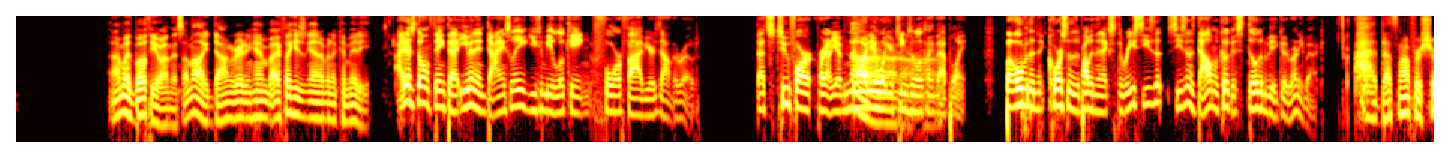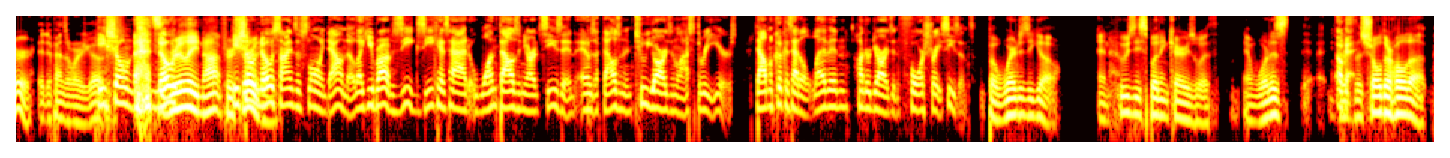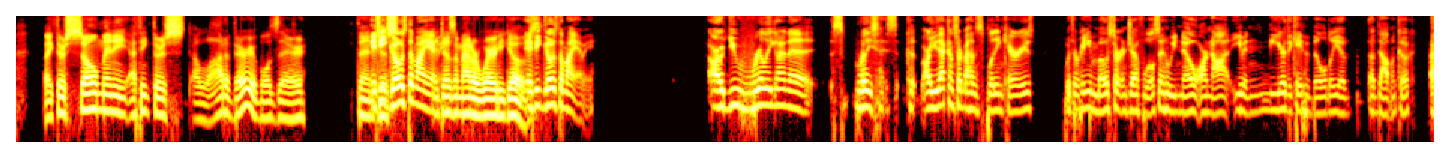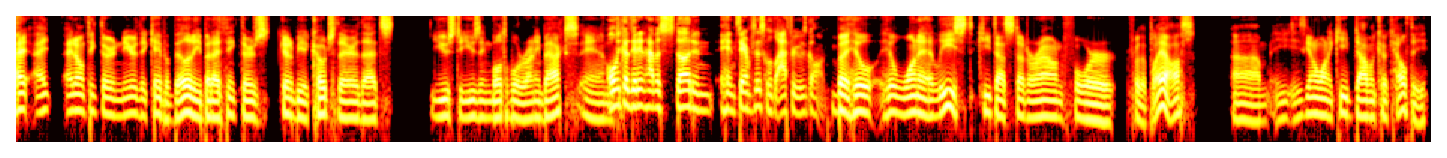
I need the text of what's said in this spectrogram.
I'm with both of you on this. I'm not like downgrading him, but I feel like he's going to end up in a committee. I just don't think that even in Dynasty League, you can be looking four or five years down the road. That's too far far down. You have no, No, idea what no, your team's no, going to look no. like at that point. But over the course of the, probably the next three season, seasons, Dalvin Cook is still going to be a good running back. Ah, that's not for sure. It depends on where he goes. He's shown That's no really not for he's sure. He's shown no though. signs of slowing down though. Like you brought up Zeke. Zeke has had 1,000 yard season and it was 1,002 yards in the last three years. Dalvin Cook has had 1,100 yards in four straight seasons. but where does he go? And who's he splitting carries with? And what is uh, does Okay. the shoulder hold up? Like there's so many I think there's a lot of variables there. Then If just, he goes to Miami, it doesn't matter where he goes. if he goes to Miami, are you really going to really? Are you that concerned about him splitting carries with Raheem Mostert and Jeff Wilson, who we know are not even near the capability of, of Dalvin Cook? I, I, I don't think they're near the capability, but I think there's going to be a coach there that's used to using multiple running backs, and Only because they didn't have a stud in, in San Francisco till after he was gone. but he'll he'll want to at least keep that stud around for for the playoffs. Um, he, he's going to want to keep Dalvin Cook healthy,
